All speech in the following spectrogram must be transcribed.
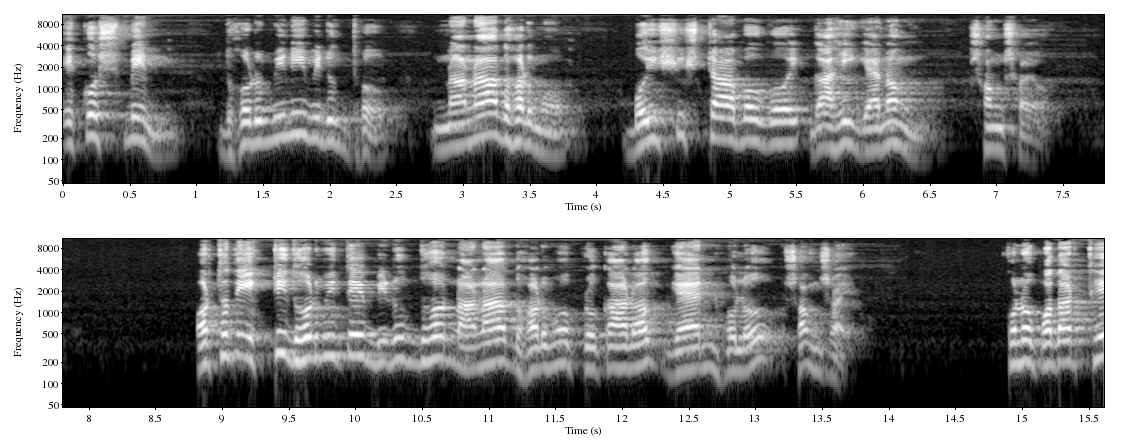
একস্মিন ধর্মিনী বিরুদ্ধ নানা ধর্ম বৈশিষ্ট্যাবগাহী জ্ঞানং সংশয়। অর্থাৎ একটি ধর্মীতে বিরুদ্ধ নানা ধর্ম প্রকারক জ্ঞান হল সংশয়। কোনো পদার্থে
